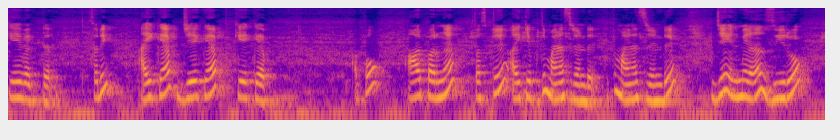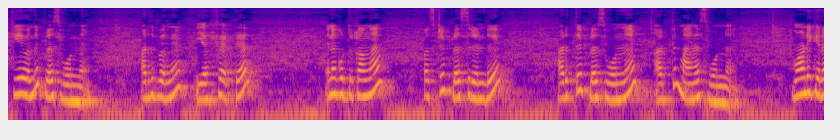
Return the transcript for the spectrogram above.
K vector சரி I cap J cap K cap அப்போது ஆர் பாருங்கள் ஃபஸ்ட்டு ஐ கேப் பற்றி மைனஸ் ரெண்டு. இப்போ மைனஸ் ரெண்டு. ஜே எதுவுமே இல்லை ஜீரோ கே வந்து ப்ளஸ் ஒன்று அடுத்து பாருங்கள் எஃபெக்டர் என்ன கொடுத்துருக்காங்க? ஃபஸ்ட்டு ப்ளஸ் ரெண்டு. அடுத்து ப்ளஸ் ஒன்று அடுத்து மைனஸ் ஒன்று முன்னாடிக்கிற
